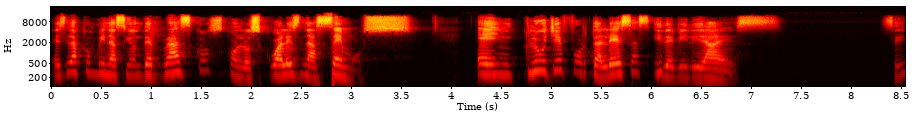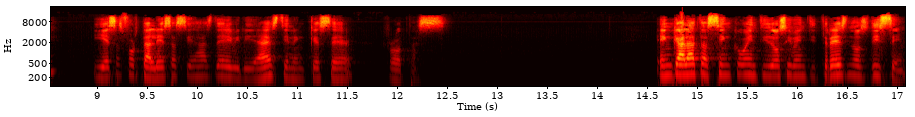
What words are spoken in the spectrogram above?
Es la combinación de rasgos con los cuales nacemos e incluye fortalezas y debilidades. ¿Sí? Y esas fortalezas y esas debilidades tienen que ser rotas. En Gálatas 5, 22 y 23 nos dice,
